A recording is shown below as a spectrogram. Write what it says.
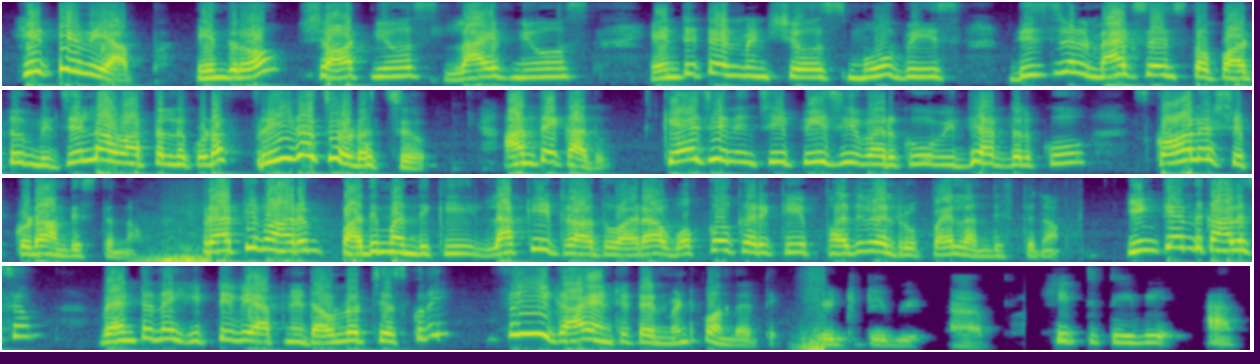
Hit TV app ఇందులో short news live news entertainment shows movies digital మ్యాగజైన్స్తో పాటు మీ జిల్లా వార్తలను కూడా ఫ్రీగా చూడొచ్చు. అంతేకాదు కేజీ నుంచి పీజీ వరకు విద్యార్థులకు స్కాలర్షిప్ కూడా అందిస్తున్నాం. ప్రతి వారం పది మందికి లక్కీ డ్రా ద్వారా ఒక్కొక్కరికి పదివేల రూపాయలు అందిస్తున్నాం. ఇంకెందుకు ఆలస్యం? వెంటనే హిట్ టీవీ యాప్ని డౌన్లోడ్ చేసుకుని ఫ్రీగా ఎంటర్టైన్మెంట్ పొందండి. Hit TV app Hit TV app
